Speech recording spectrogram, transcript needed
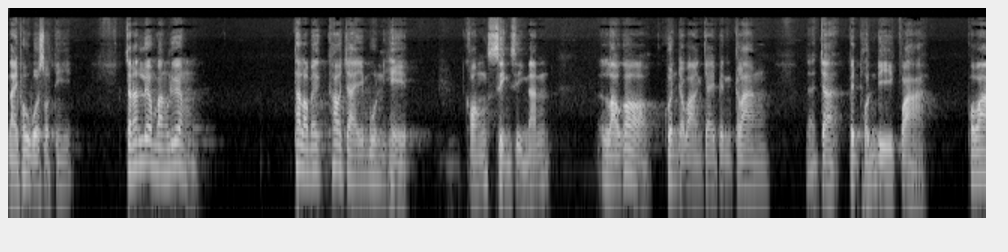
ในพระอุโบสถนี้ ฉะนั้นเรื่องบางเรื่อง ถ้าเราไม่เข้าใจมูลเหตุของสิ่งสิ่งนั้น เราก็ควรจะวางใจเป็นกลางจะเป็นผลดีกว่า เพราะว่า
